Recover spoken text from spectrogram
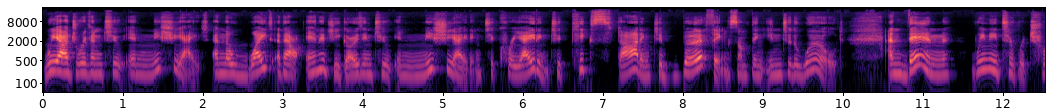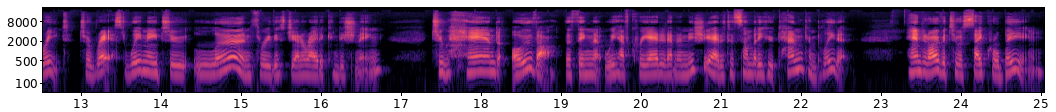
We are driven to initiate, and the weight of our energy goes into initiating, to creating, to kick starting, to birthing something into the world. And then we need to retreat, to rest. We need to learn through this generator conditioning to hand over the thing that we have created and initiated to somebody who can complete it. Hand it over to a sacral being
